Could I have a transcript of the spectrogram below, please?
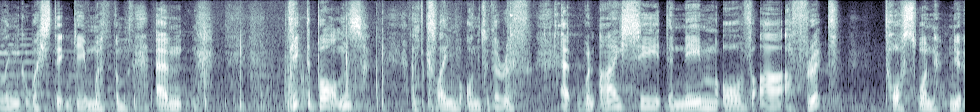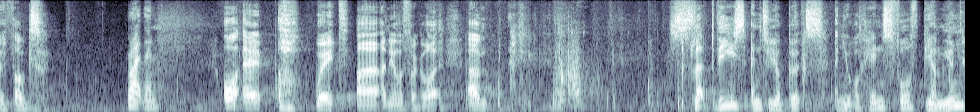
linguistic game with them. Um, take the bombs and climb onto the roof. Uh, when I say the name of uh, a fruit, toss one near the thugs. Right then. Oh, uh, oh wait, uh, I nearly forgot. Um, slip these into your boots, and you will henceforth be immune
